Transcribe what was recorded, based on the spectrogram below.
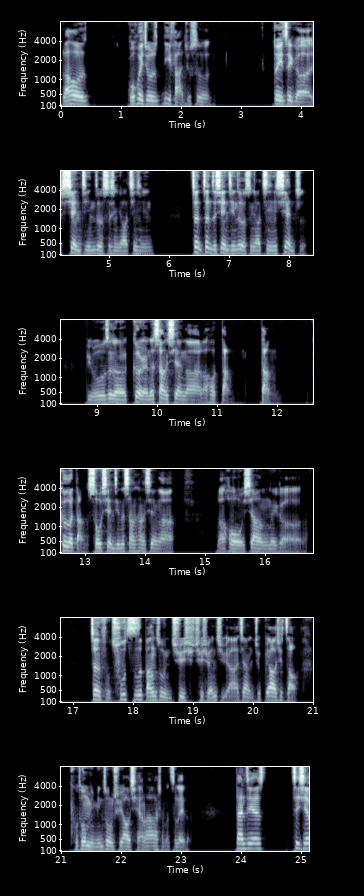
然后，国会就是立法，就是对这个现金这个事情要进行政政治现金这个事情要进行限制，比如这个个人的上限啊，然后党党各个党收现金的上上限啊，然后像那个政府出资帮助你去去选举啊，这样你就不要去找普通民民众去要钱啦什么之类的。但这些这些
